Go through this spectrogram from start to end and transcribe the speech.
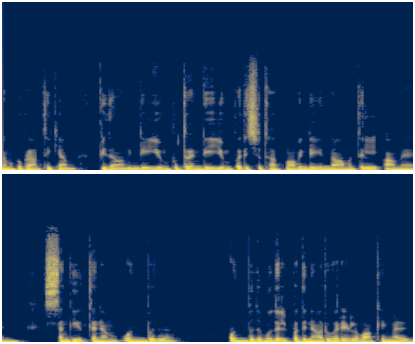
നമുക്ക് പ്രാർത്ഥിക്കാം. പിതാവിന്റെയും പുത്രന്റെയും പരിശുദ്ധാത്മാവിന്റെയും നാമത്തിൽ ആമേൻ. സങ്കീർത്തനം ഒൻപത്. ഒൻപത് മുതൽ പതിനാറ് വരെയുള്ള വാക്യങ്ങൾ.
